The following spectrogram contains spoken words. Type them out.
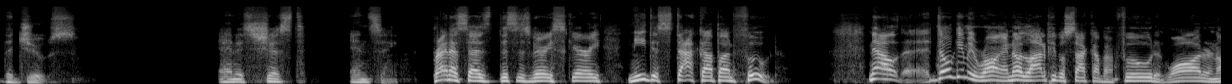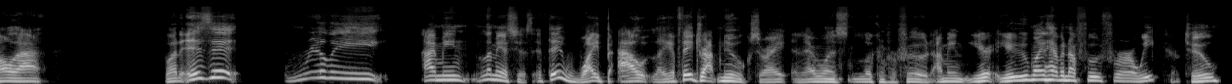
the juice. And it's just insane. Brenna says this is very scary. Need to stock up on food. Now, uh, don't get me wrong. I know a lot of people stock up on food and water and all that. But is it really? I mean, let me ask you this: If they wipe out, like if they drop nukes, right, and everyone's looking for food, I mean, you're you might have enough food for a week or two.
